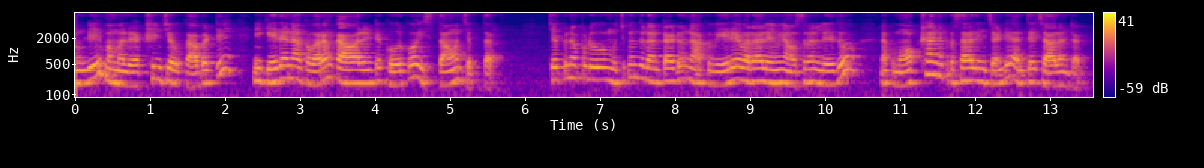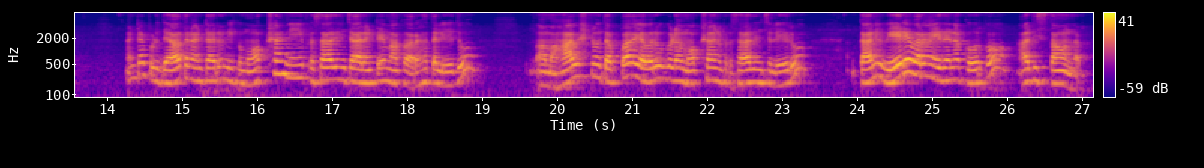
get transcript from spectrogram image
ఉండి మమ్మల్ని రక్షించావు కాబట్టి నీకు ఏదైనా ఒక వరం కావాలంటే కోరుకో ఇస్తామని చెప్తారు. చెప్పినప్పుడు ముచ్చుకుందులు అంటాడు నాకు వేరే వరాలు ఏమీ అవసరం లేదు నాకు మోక్షాన్ని ప్రసాదించండి అంతే చాలంటాడు. అంటే అప్పుడు దేవతలు అంటారు నీకు మోక్షాన్ని ప్రసాదించాలంటే మాకు అర్హత లేదు. ఆ మహావిష్ణువు తప్ప ఎవరు కూడా మోక్షాన్ని ప్రసాదించలేరు. కానీ వేరే వరం ఏదైనా కోరుకో అది ఇస్తామన్నారు.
